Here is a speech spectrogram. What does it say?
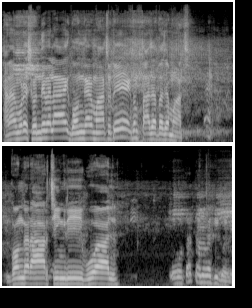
থানার মোড়ে সন্ধেবেলায় গঙ্গার মাছ ওঠে একদম তাজা তাজা মাছ। গঙ্গার আর চিংড়ি বোয়াল। ওটা তো আমাকে কি করবে?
